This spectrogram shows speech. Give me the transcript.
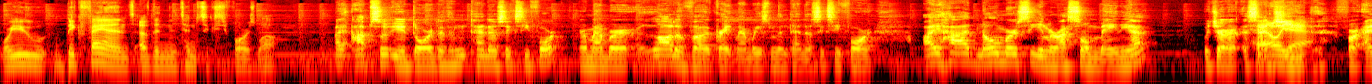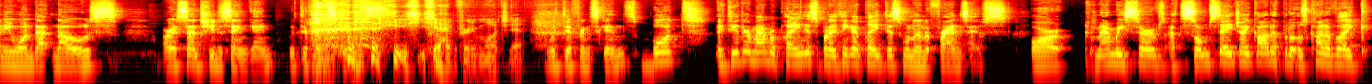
Were you big fans of the Nintendo 64 as well? I absolutely adored the Nintendo 64. I remember a lot of uh, great memories from Nintendo 64. I had No Mercy in WrestleMania, which are essentially, yeah. for anyone that knows, are essentially the same game with different skins. yeah, pretty much, yeah. With different skins. But I did remember playing this, but I think I played this one in a friend's house. Or if memory serves, at some stage I got it, but it was kind of like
